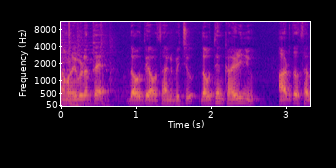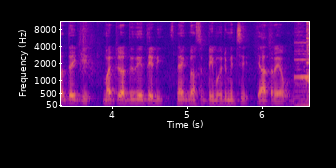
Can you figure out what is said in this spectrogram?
നമ്മൾ ഇവിടുത്തെ ദൗത്യം അവസാനിപ്പിച്ചു. ദൗത്യം കഴിഞ്ഞു. അടുത്ത സ്ഥലത്തേക്ക് മറ്റൊരു അതിഥിയെ തേടി സ്നേക് മാസ്റ്റർ ടീം ഒരുമിച്ച് യാത്രയാവുന്നു.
